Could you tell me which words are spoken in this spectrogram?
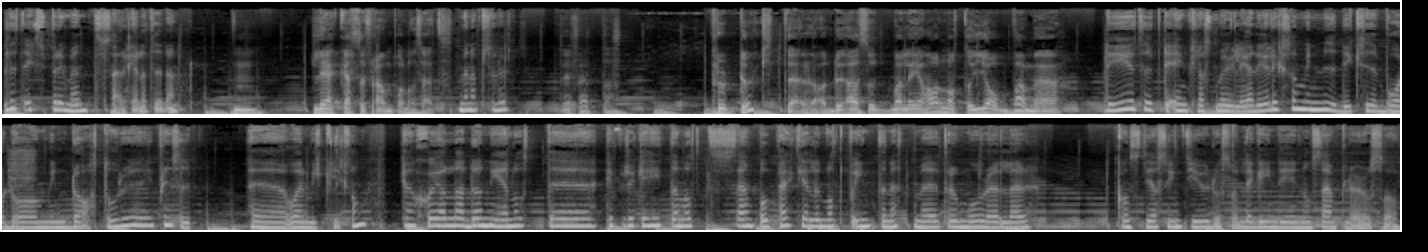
lite experiment så här hela tiden. Leka sig fram på något sätt. Men absolut. Det är fett alltså. Produkter då? Du, alltså, man lär ju ha något att jobba med. Det är typ det enklast möjliga. Det är liksom min midi-keyboard och min dator i princip. Eh, och en mick liksom. Kanske jag laddar ner något, eh, jag försöker hitta något sample pack eller något på internet med trummor eller konstiga syntljud och så lägga in det i någon sampler och så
